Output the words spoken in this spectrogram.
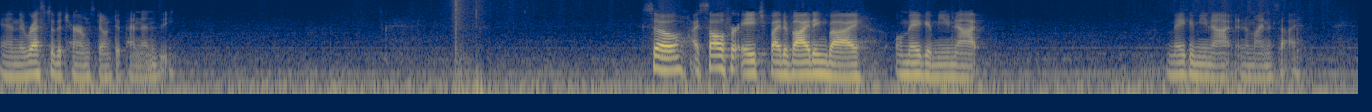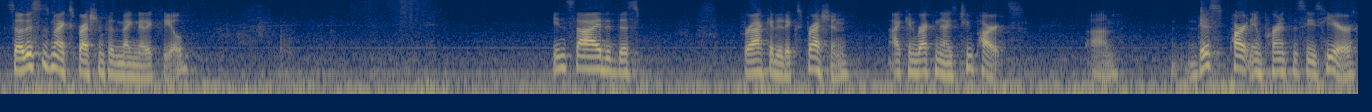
And the rest of the terms don't depend on z. So I solve for h by dividing by omega mu naught, omega mu naught and a minus i. So this is my expression for the magnetic field. Inside this bracketed expression, I can recognize two parts. Um, this part in parentheses here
